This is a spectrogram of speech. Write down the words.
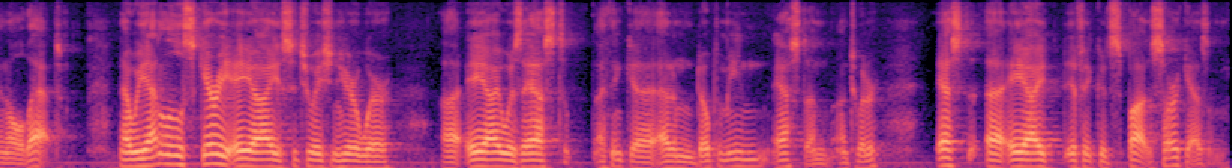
and all that? Now, we had a little scary AI situation here where uh, AI was asked, I think uh, Adam Dopamine asked on, on Twitter, asked uh, AI if it could spot sarcasm.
